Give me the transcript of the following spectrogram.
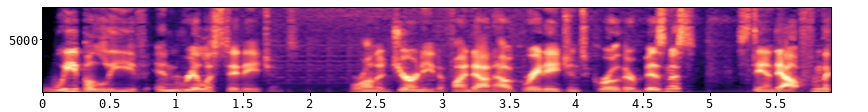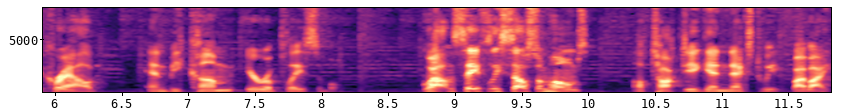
we believe in real estate agents. We're on a journey to find out how great agents grow their business, stand out from the crowd, and become irreplaceable. Go out and safely sell some homes. I'll talk to you again next week. Bye bye.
